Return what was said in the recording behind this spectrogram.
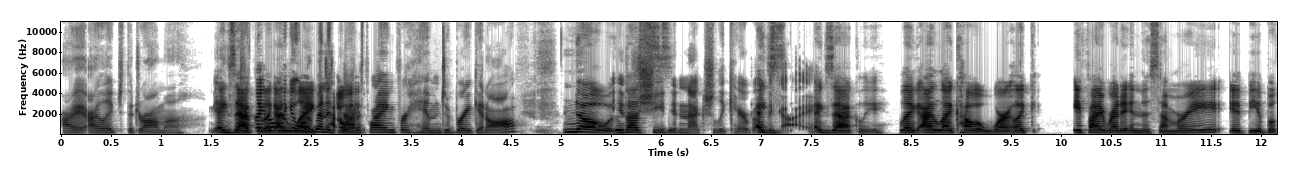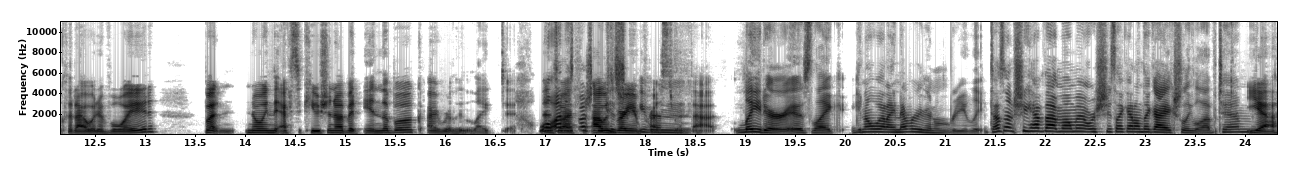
I I liked the drama. exactly I like don't I think it would have been as how it, satisfying for him to break it off no if that's she didn't actually care about ex- the guy. exactly like I like how it worked. Like if I read it in the summary, it'd be a book that I would avoid. But knowing the execution of it in the book, I really liked it. Well, and so and I- especially I, was very impressed with that. later is like, you know what? I never even really doesn't she have that moment where she's like, I don't think I actually loved him. Yeah.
